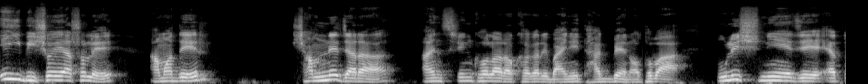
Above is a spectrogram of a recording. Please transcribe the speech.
এই বিষয়ে আসলে আমাদের সামনে যারা আইন শৃঙ্খলা রক্ষাকারী বাহিনী থাকবেন, অথবা পুলিশ নিয়ে যে এত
